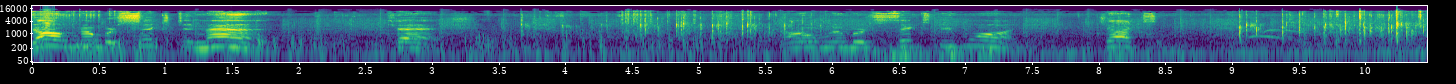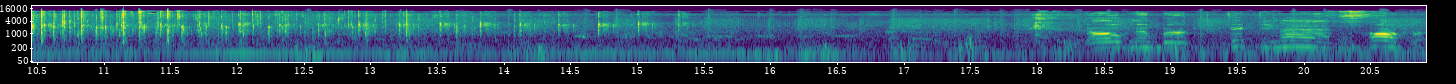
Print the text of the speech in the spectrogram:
Dog number 69, Cash. Dog number 61, Jackson. Dog number 59, Harper.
